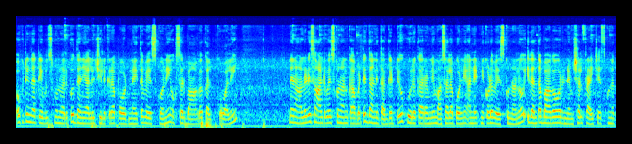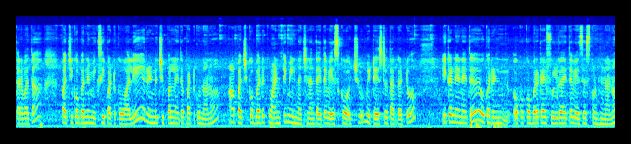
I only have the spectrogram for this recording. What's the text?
ఒకటిన్నర టేబుల్ స్పూన్ వరకు ధనియాలు జీలకర్ర పౌడర్ని అయితే వేసుకొని ఒకసారి బాగా కలుపుకోవాలి. నేను ఆల్రెడీ సాల్ట్ వేసుకున్నాను కాబట్టి దాన్ని తగ్గట్టు కూరకారంని మసాలా పొడిని అన్నిటిని కూడా వేసుకున్నాను. ఇదంతా బాగా ఓ రెండు నిమిషాలు ఫ్రై చేసుకున్న తర్వాత పచ్చి కొబ్బరిని మిక్సీ పట్టుకోవాలి. రెండు చిప్పలను అయితే పట్టుకున్నాను. ఆ పచ్చి కొబ్బరి క్వాంటిటీ మీకు నచ్చినంత అయితే వేసుకోవచ్చు. మీ టేస్ట్ తగ్గట్టు. ఇక్కడ నేనైతే ఒక రెండు ఒక కొబ్బరికాయ ఫుల్గా అయితే వేసేసుకుంటున్నాను.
